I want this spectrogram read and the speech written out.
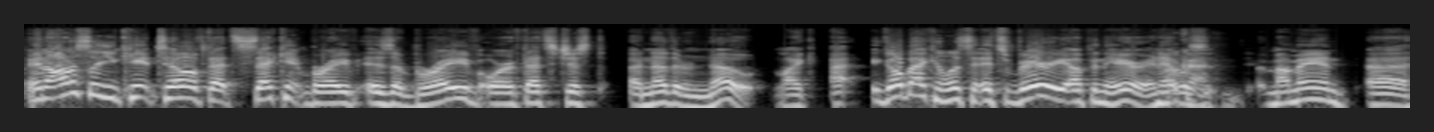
And honestly, you can't tell if that second brave is a brave or if that's just another note. Like, I, go back and listen. It's very up in the air. And it was my man. Uh,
